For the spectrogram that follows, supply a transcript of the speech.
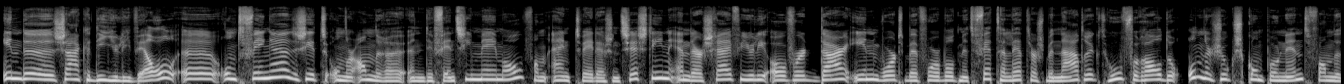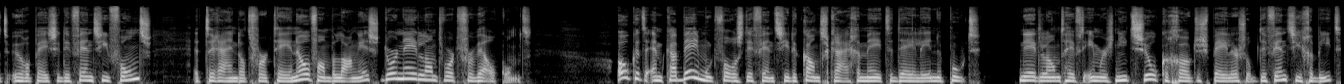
In de zaken die jullie wel uh, ontvingen zit onder andere een defensiememo van eind 2016. En daar schrijven jullie over. Daarin wordt bijvoorbeeld met vette letters benadrukt hoe vooral de onderzoekscomponent van het Europese Defensiefonds, het terrein dat voor TNO van belang is, door Nederland wordt verwelkomd. Ook het MKB moet volgens Defensie de kans krijgen mee te delen in de poet. Nederland heeft immers niet zulke grote spelers op defensiegebied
